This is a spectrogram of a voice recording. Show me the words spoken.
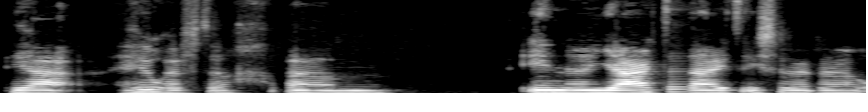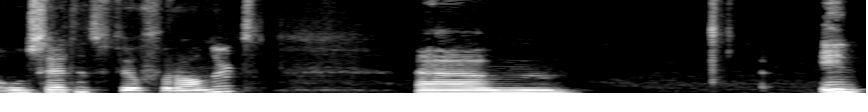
Ja, heel heftig. Um, in een jaar tijd is er uh, ontzettend veel veranderd. Um, in,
